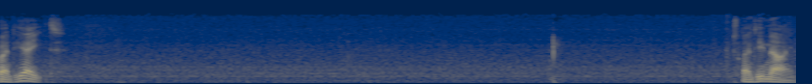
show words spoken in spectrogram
Twenty-eight. Twenty-nine.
